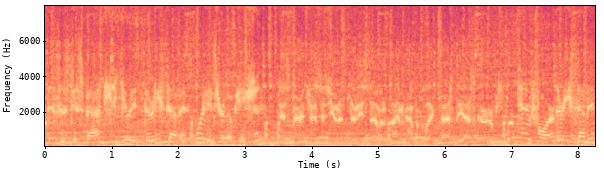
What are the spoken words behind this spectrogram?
This is dispatch to Unit 37. What is your location? Dispatch, this is Unit 37. I'm half a click past the escalator. Four thirty-seven.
